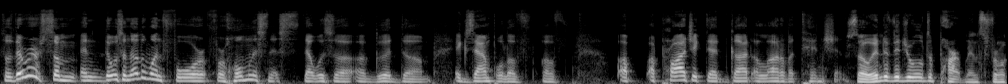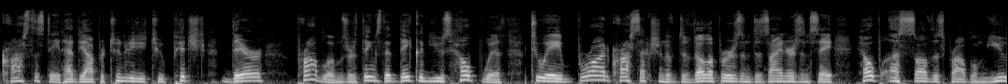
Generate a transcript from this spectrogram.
so there were some, and there was another one for for homelessness that was a, a good um, example of of. A, a project that got a lot of attention. So, individual departments from across the state had the opportunity to pitch their problems or things that they could use help with to a broad cross section of developers and designers and say, help us solve this problem. You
